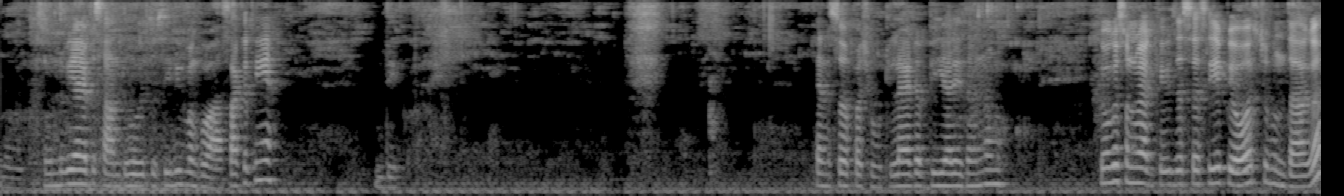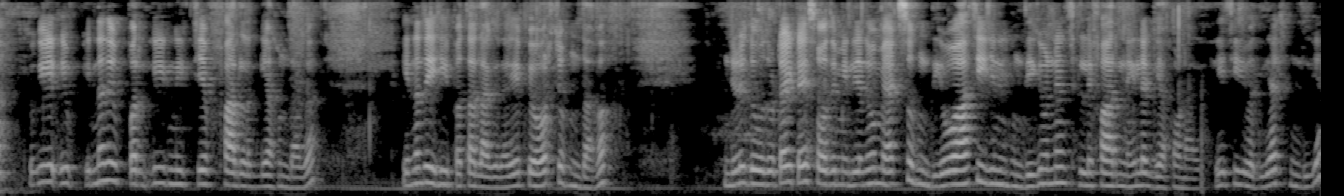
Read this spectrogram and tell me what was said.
ਲਓ ਤੁਹਾਨੂੰ ਵੀ ਆਏ ਪਸੰਦ ਹੋਵੇ, ਤੁਸੀਂ ਵੀ ਮੰਗਵਾ ਸਕਦੇ ਆ। ਦੇਖੋ। 300 ਆਪਾਂ ਸ਼ੂਟ ਲਿਆ ਡੱਬੀ ਵਾਲੇ ਦਾ ਉਹਨਾਂ ਨੂੰ। ਕਿਉਂਕਿ ਤੁਹਾਨੂੰ ਮੈਂ ਅੱਗੇ ਵੀ ਦੱਸਿਆ ਸੀ, ਇਹ ਪਿਓਰ ਚ ਹੁੰਦਾ ਹੈਗਾ, ਕਿਉਂਕਿ ਇਹਨਾਂ ਦੇ ਉੱਪਰ ਹੀ ਨੀਚੇ ਫਰ ਲੱਗਿਆ ਹੁੰਦਾ ਹੈਗਾ। ਇਹਨਾਂ ਦੇ ਇਹੀ ਪਤਾ ਲੱਗਦਾ ਇਹ ਪਿਓਰ ਚ ਹੁੰਦਾ ਵਾ। ਜਿਹੜੇ 2 2 2.5 250 ਦੇ ਮਿਲੀਅਨ ਜਾਂਦੇ ਉਹ ਮੈਕਸ ਹੁੰਦੀ ਉਹ ਆ ਚੀਜ਼ ਨਹੀਂ ਹੁੰਦੀ ਕਿ ਉਹਨੇ ਥੱਲੇ ਫਾਰ ਨਹੀਂ ਲੱਗਿਆ ਹੋਣਾ। ਇਹ ਚੀਜ਼ ਵਧੀਆ ਹੁੰਦੀ ਹੈ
